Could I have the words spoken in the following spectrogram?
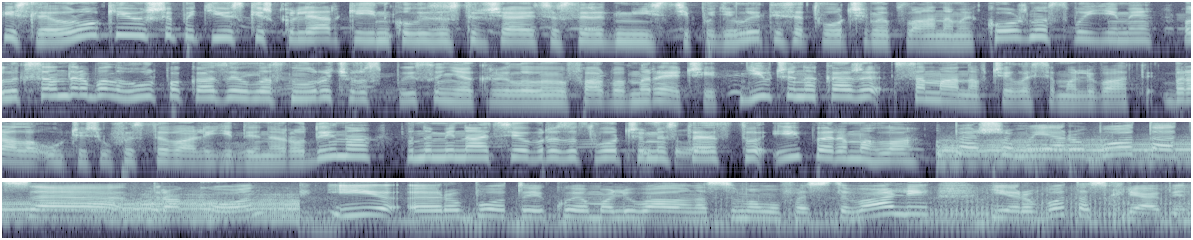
Після уроків шепетівські школярки інколи зустрічаються в середмісті, поділитися творчими планами, кожна своїми. Олександра Балагур показує власноруч розписані акриловими фарбами речі. Дівчина каже, сама навчилася малювати, брала участь у фестивалі Єдина родина в номінації образотворче мистецтво і перемогла. Перша моя робота це дракон. І е, роботу, яку я малювала на самому фестивалі, є робота Скрябін.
